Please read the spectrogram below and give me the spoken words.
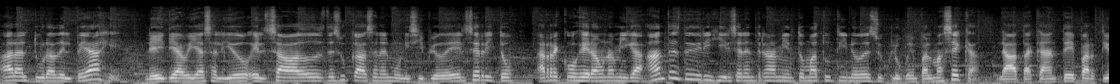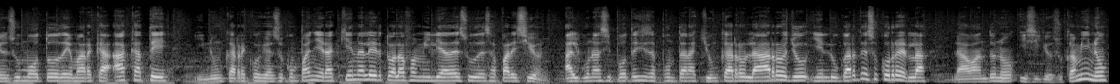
a la altura del peaje. Lady había salido el sábado desde su casa en el municipio de El Cerrito a recoger a una amiga antes de dirigirse al entrenamiento matutino de su club en Palma Seca. La atacante partió en su moto de marca AKT y nunca recogió a su compañera quien alertó a la familia de su desaparición. Algunas hipótesis apuntan a que un carro la arrolló y en lugar de socorrerla, la abandonó y siguió su camino,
